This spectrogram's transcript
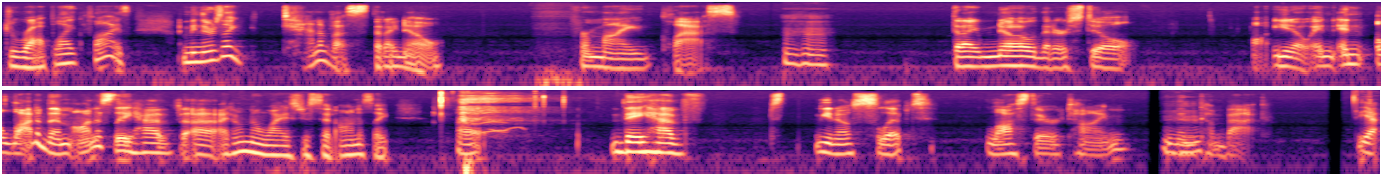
drop like flies. I mean, there's like 10 of us that I know from my class Mm-hmm. that I know that are still, you know, and, and a lot of them honestly have, uh, I don't know why I just said honestly, uh, they have, you know, slipped, lost their time, and then come back, Yeah.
